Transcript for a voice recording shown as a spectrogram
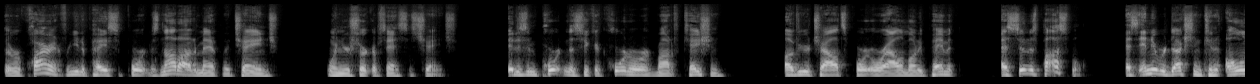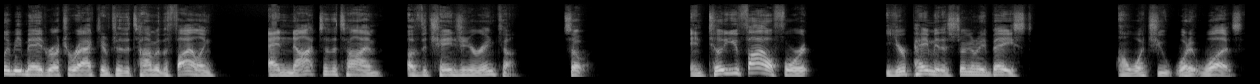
the requirement for you to pay support does not automatically change when your circumstances change it is important to seek a court ordered modification of your child support or alimony payment as soon as possible, as any reduction can only be made retroactive to the time of the filing and not to the time of the change in your income. So until you file for it, your payment is still going to be based on what you what it was,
